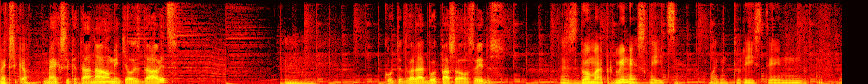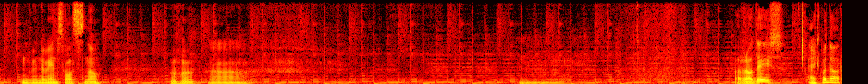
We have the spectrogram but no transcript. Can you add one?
Meksikā. Meksika tā nav, Miķelis Dāvids. Kur tad varētu būt pasaules vidus? Es domāju par Gvinējas līci, lai gan tur īsti nevienas valsts nav. Uh -huh. Uh, Rodījis. Ekvadora.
